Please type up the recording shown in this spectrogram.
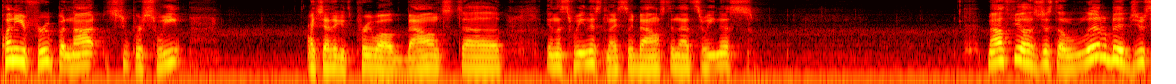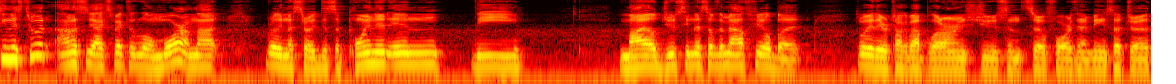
Plenty of fruit, but not super sweet. Actually, I think it's pretty well balanced uh, in the sweetness, nicely balanced in that sweetness. Mouthfeel has just a little bit of juiciness to it. Honestly, I expected a little more. I'm not really necessarily disappointed in the mild juiciness of the mouthfeel, but the way they were talking about blood orange juice and so forth, and being such a,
